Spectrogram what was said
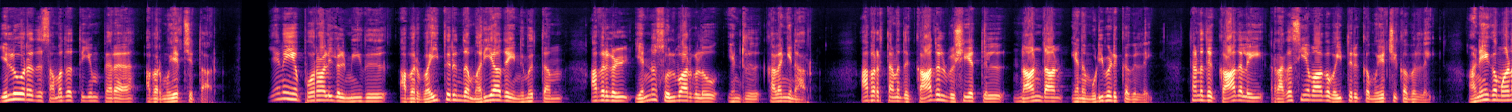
எல்லோரது சம்மதத்தையும் பெற அவர் முயற்சித்தார். ஏனைய போராளிகள் மீது அவர் வைத்திருந்த மரியாதை நிமித்தம் அவர்கள் என்ன சொல்வார்களோ என்று கலங்கினார். அவர் தனது காதல் விஷயத்தில் நான் தான் என முடிவெடுக்கவில்லை. தனது காதலை ரகசியமாக வைத்திருக்க முயற்சிக்கவில்லை. அநேகமான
